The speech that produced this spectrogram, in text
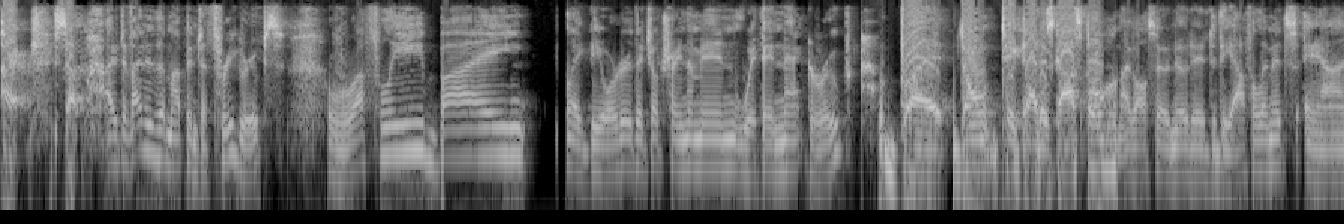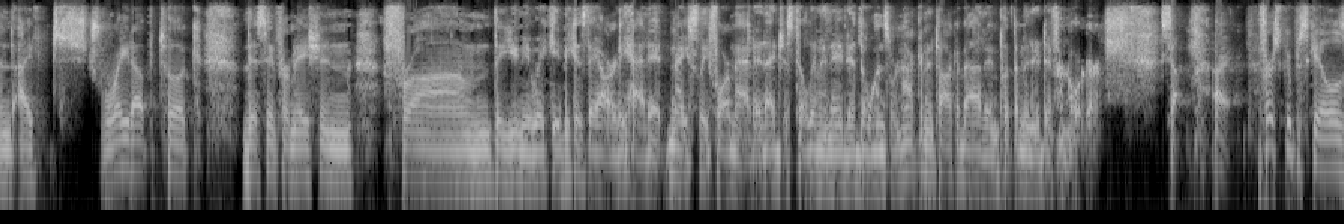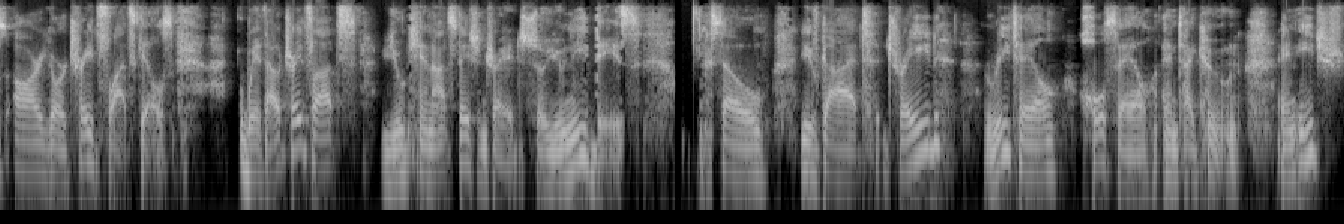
All right, so I've divided them up into three groups, roughly by like the order that you'll train them in within that group, but don't take that as gospel. I've also noted the alpha limits, and I straight up took this information from the UniWiki because they already had it nicely formatted. I just eliminated the ones we're not going to talk about and put them in a different order. So, all right, first group of skills are your trade slot skills. Without trade slots, you cannot station trade, so you need these. So you've got trade, retail, wholesale, and tycoon. And each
